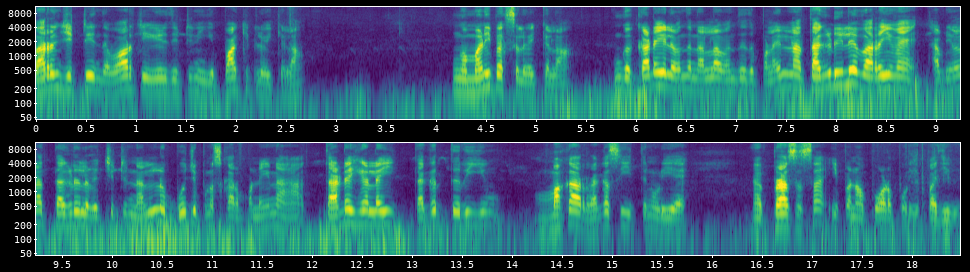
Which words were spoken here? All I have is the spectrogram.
வரைஞ்சிட்டு இந்த வார்த்தையை எழுதிட்டு நீங்கள் பாக்கெட்டில் வைக்கலாம். உங்கள் மணி பாக்ஸில் வைக்கலாம். உங்கள் கடையில் வந்து நல்லா வந்து இது பண்ணலாம். இல்லை நான் தகடிலே வரைவேன் அப்படின்லாம் தகடில் வச்சுட்டு நல்ல பூஜை புனஸ்காரம் பண்ணிங்கன்னா தடைகளை தகர்த்தெறியும் மகா ரகசியத்தினுடைய ப்ராசஸ்ஸாக இப்போ நான் போடக்கூடிய பதிவு.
